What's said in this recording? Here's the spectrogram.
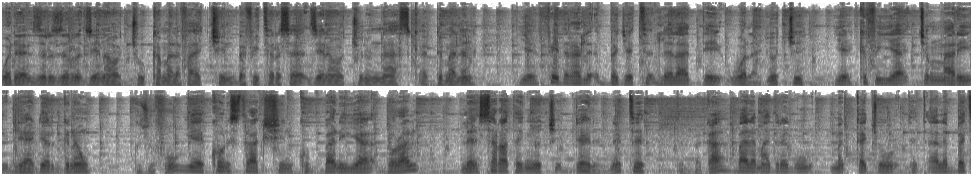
ወደ ዝርዝር ዜናዎቹ ከማለፋችን በፊት ርዕሰ ዜናዎቹን እናስቀድማለን። የፌዴራል በጀት ለላጤ ወላጆች የክፍያ ጭማሪ ሊያደርግ ነው። ግዙፉ የኮንስትራክሽን ኩባንያ ቦራል ለሠራተኞች ደህንነት ጥበቃ ባለማድረጉ መቀጮ ተጣለበት።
